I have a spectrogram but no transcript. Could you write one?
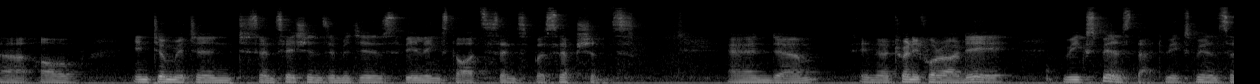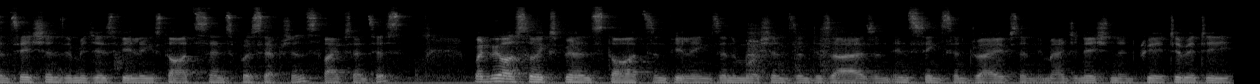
uh, of intermittent sensations, images, feelings, thoughts, sense perceptions. And um, in a 24 hour day, we experience that. We experience sensations, images, feelings, thoughts, sense perceptions, five senses. But we also experience thoughts and feelings and emotions and desires and instincts and drives and imagination and creativity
